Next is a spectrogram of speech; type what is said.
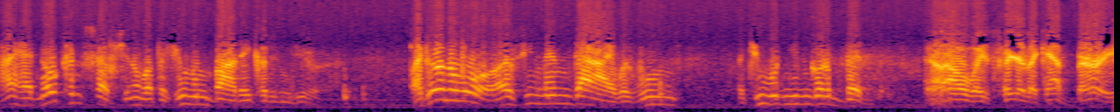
I had no conception of what the human body could endure. Why, during the war, I've seen men die with wounds that you wouldn't even go to bed with. And I always figure they can't bury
